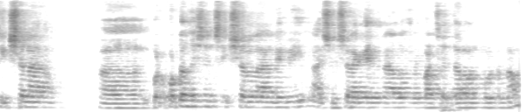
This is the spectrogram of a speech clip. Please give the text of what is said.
శిక్షణ ఇప్పుడు కుటుంబిషన్ శిక్షణ లాంటివి ఆ శిక్షణ కేంద్రాలు ఏర్పాటు చేద్దాం అనుకుంటున్నాం.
